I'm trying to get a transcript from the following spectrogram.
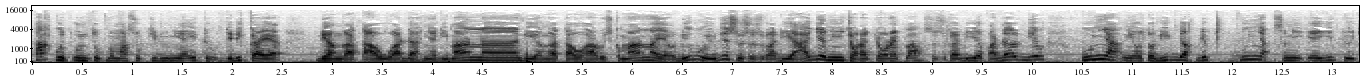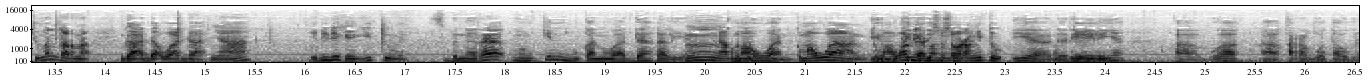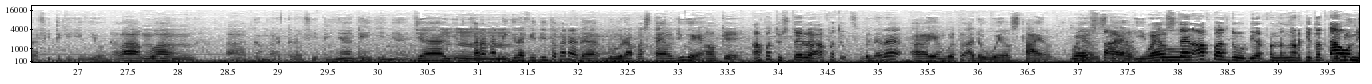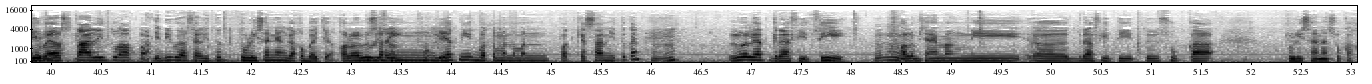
takut untuk memasuki dunia itu jadi kayak dia nggak tahu wadahnya di mana dia nggak tahu harus ke mana ya dia udah suka dia aja nih coret-coret lah sesuka dia padahal dia punya nih otodidak dia punya seni kayak gitu cuman karena nggak ada wadahnya jadi dia kayak gitu men sebenarnya mungkin bukan wadah kali ya Hmm, apa tuh? kemauan kemauan Ya, kemauan dari emang- seseorang itu iya dari Oke. dirinya ah, gua ah, karena gua tahu graffiti kayak gitu ya udahlah gua Mm-mm. Ah, gambar graffitinya kayak gini aja gitu Mm-mm. karena kan di graffiti itu kan ada beberapa style juga ya Oke, apa tuh style apa tuh? sebenarnya ah, yang gua tuh ada whale style Well style. itu Well style apa tuh? Biar pendengar kita tahu Jadi- nih, jadi- well style itu apa? jadi whale style itu tulisan yang nggak kebaca kalau lu Tulisan, sering oke. lihat nih buat teman-teman podcastan itu kan Mm-mm. lu lihat graffiti Mm-mm. kalau misalnya emang nih eh, graffiti itu suka tulisannya suka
